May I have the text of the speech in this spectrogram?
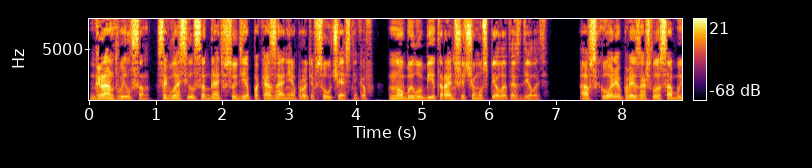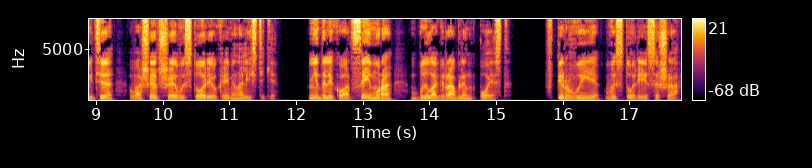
Грант Уилсон согласился дать в суде показания против соучастников, но был убит раньше, чем успел это сделать. А вскоре произошло событие, вошедшее в историю криминалистики. Недалеко от Сеймура был ограблен поезд. Впервые в истории США.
